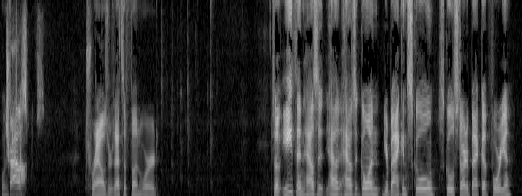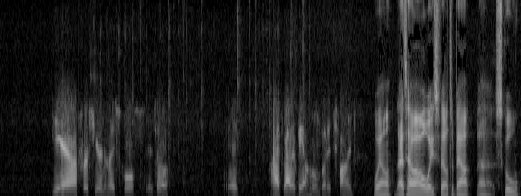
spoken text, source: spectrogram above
What is- Trousers. trousers. That's a fun word. So, Ethan, how's it how how's it going? You're back in school. School started back up for you. Yeah, first year in high school. So, uh, it, I'd rather be at home, but it's fine. Well, that's how I always felt about uh, school.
